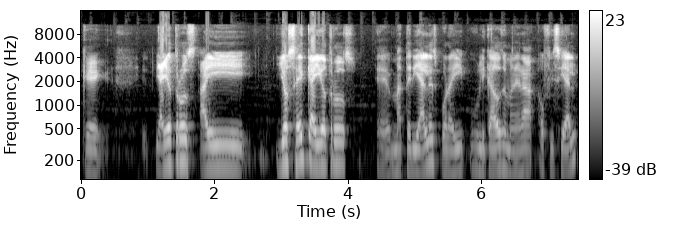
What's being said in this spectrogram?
que y hay otros hay yo sé que hay otros eh, materiales por ahí publicados de manera oficial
